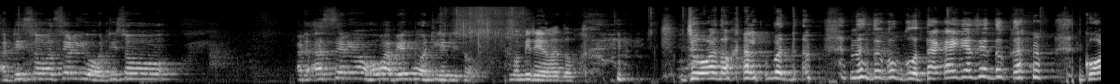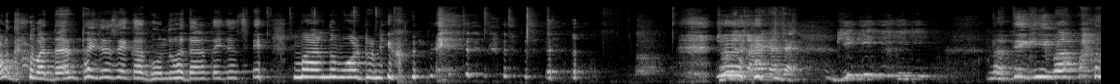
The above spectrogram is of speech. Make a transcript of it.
અઢીસો અસેળીઓ અઢીસો અઢ અસેળીઓ હોવા ભેગું અઢી અઢીસો. મમ્મી રહેવા દો. જોવા દો ખાલી બધા. ના તો કોઈ ગોથા ખાઈ જશે તો કા- ગોળ વધારે થઈ જશે કા ગુંદ વધારે થઈ જશે? મારનું મોટું નીકળ્યું જો ચાય ના જાય ઘી ઘી ઘી ઘી ઘી. નથી ઘી, બાપા.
